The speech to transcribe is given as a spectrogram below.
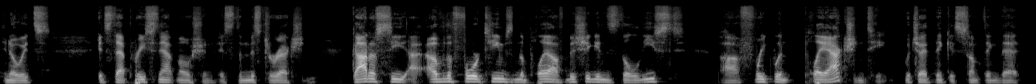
you know, it's it's that pre-snap motion, it's the misdirection. Got to see of the four teams in the playoff, Michigan's the least uh, frequent play action team, which I think is something that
